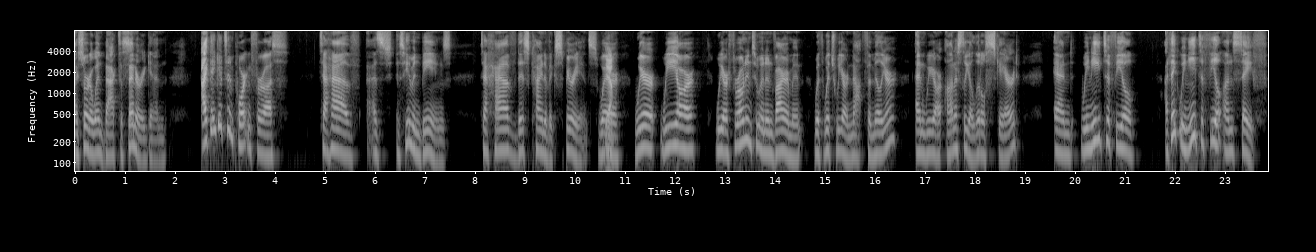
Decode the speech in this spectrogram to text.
i sort of went back to center again i think it's important for us to have as as human beings to have this kind of experience where where we are we are thrown into an environment with which we are not familiar and we are honestly a little scared. And we need to feel i think we need to feel unsafe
